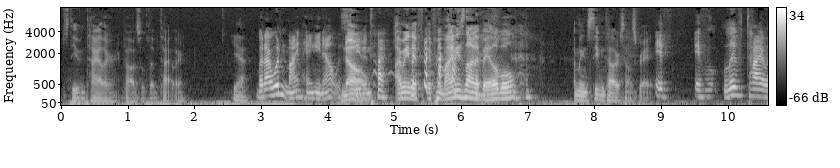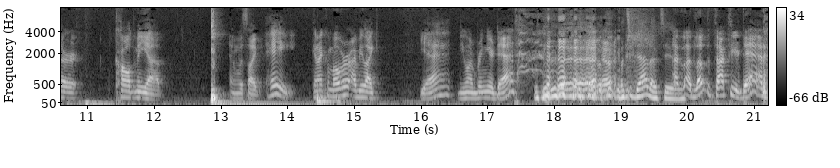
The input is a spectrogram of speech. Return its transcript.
Steven Tyler if I was with Liv Tyler. Yeah. But I wouldn't mind hanging out with No, Steven Tyler. I mean if if Hermione's not available, I mean Steven Tyler sounds great. if if Liv Tyler called me up and was like, "Hey, can I come over?" I'd be like, "Yeah, do you want to bring your dad? What's your dad up to? I'd, I'd love to talk to your dad."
